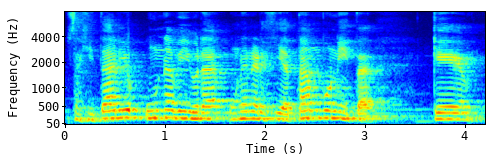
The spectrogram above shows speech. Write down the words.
Sagitario, una vibra, una energía tan bonita que,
